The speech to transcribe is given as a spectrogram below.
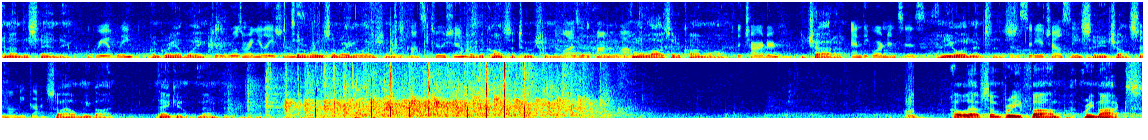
and understanding, agreeably agreeably to the rules and regulations to the rules and regulations of the Constitution of the Constitution and laws of the Commonwealth, and the laws of the Commonwealth, the Charter, the Charter, and the ordinances and the of ordinances the city of of Chelsea, the city of so Chelsea. help me God. So help me God. Thank you, Madam. I will have some brief um, remarks.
